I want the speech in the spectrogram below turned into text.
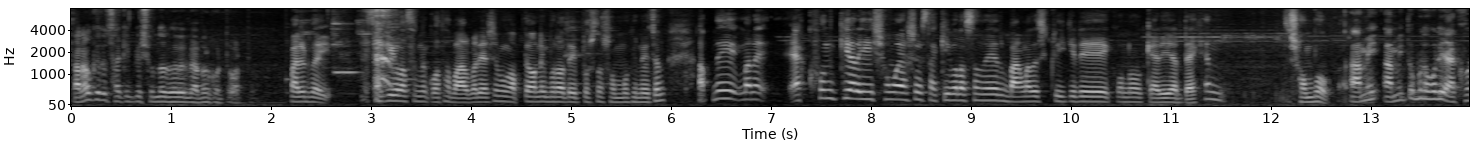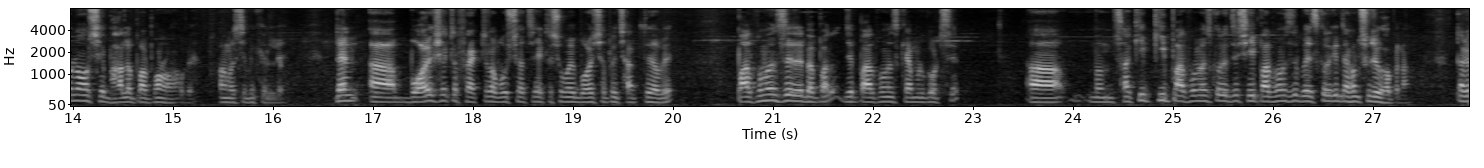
তারাও কিন্তু সাকিবকে সুন্দরভাবে ব্যবহার করতে পারতো। পাইলট ভাই সাকিব আল হাসানের কথা বারবারই আসে এবং আপনি অনেক বড় এই প্রশ্নের সম্মুখীন হয়েছেন। আপনি মানে এখন কি আর এই সময় আসে সাকিব আল হাসানের বাংলাদেশ ক্রিকেটে কোনো ক্যারিয়ার দেখেন? সম্ভব? আমি আমি তো মনে করি এখনও সে ভালো পারফর্মার হবে বাংলাদেশ টিমে খেললে। দেন বয়স একটা ফ্যাক্টর অবশ্যই আছে। একটা সময় বয়স আপনি ছাড়তে হবে। পারফরমেন্সের ব্যাপার, যে পারফরমেন্স কেমন করছে। সাকিব কী পারফরমেন্স করেছে, সেই পারফরমেন্সের বেস করে কিন্তু এখন সুযোগ হবে না। তাকে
